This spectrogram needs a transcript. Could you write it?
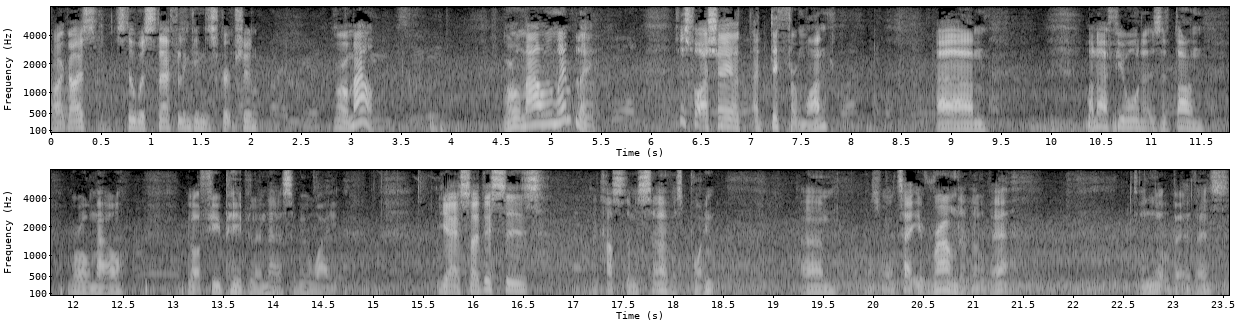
Right, guys, still with Steph, link in description. Royal Mail. Royal Mail in Wembley. Just thought I'd show you a, a different one. Um, I know a few auditors have done Royal Mail. We've got a few people in there, so we'll wait. Yeah, so this is the customer service point. Um, I just want to take you round a little bit. Do a little bit of this.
